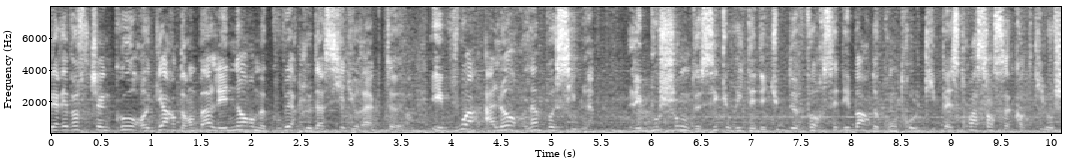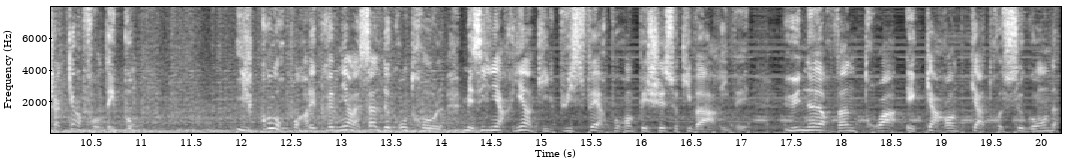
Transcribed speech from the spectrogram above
Perevostchenko regarde en bas l'énorme couvercle d'acier du réacteur et voit alors l'impossible. Les bouchons de sécurité des tubes de force et des barres de contrôle qui pèsent 350 kg chacun font des bonds. Il court pour aller prévenir la salle de contrôle, mais il n'y a rien qu'il puisse faire pour empêcher ce qui va arriver. 1h23 et 44 secondes,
